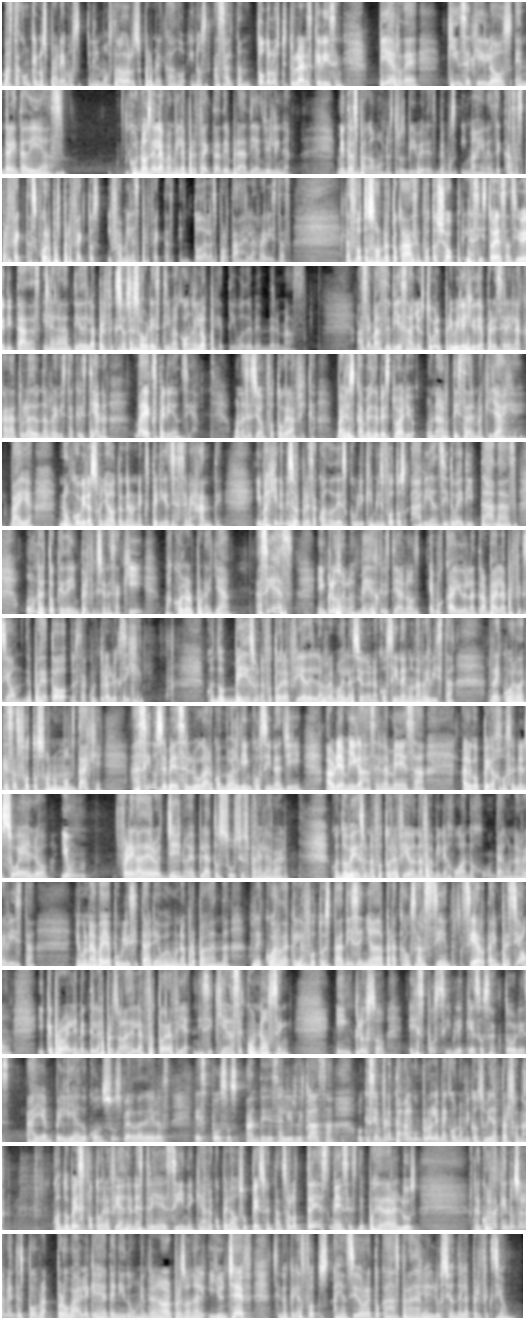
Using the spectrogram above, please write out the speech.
Basta con que nos paremos en el mostrador del supermercado y nos asaltan todos los titulares que dicen, pierde 15 kilos en 30 días. Conoce a la familia perfecta de Brad y Angelina. Mientras pagamos nuestros víveres, vemos imágenes de casas perfectas, cuerpos perfectos y familias perfectas en todas las portadas de las revistas. Las fotos son retocadas en Photoshop, las historias han sido editadas y la garantía de la perfección se sobreestima con el objetivo de vender más. Hace más de 10 años tuve el privilegio de aparecer en la carátula de una revista cristiana. Vaya experiencia. Una sesión fotográfica, varios cambios de vestuario, una artista del maquillaje. Vaya, nunca hubiera soñado tener una experiencia semejante. Imagina mi sorpresa cuando descubrí que mis fotos habían sido editadas. Un retoque de imperfecciones aquí, más color por allá. Así es, incluso en los medios cristianos hemos caído en la trampa de la perfección. Después de todo, nuestra cultura lo exige. Cuando ves una fotografía de la remodelación de una cocina en una revista, recuerda que esas fotos son un montaje. Así no se ve ese lugar cuando alguien cocina allí. Habría migajas en la mesa, algo pegajoso en el suelo y un fregadero lleno de platos sucios para lavar. Cuando ves una fotografía de una familia jugando junta en una revista, en una valla publicitaria o en una propaganda, recuerda que la foto está diseñada para causar cierta impresión y que probablemente las personas de la fotografía ni siquiera se conocen. Incluso es posible que esos actores hayan peleado con sus verdaderos esposos antes de salir de casa o que se enfrentan a algún problema económico en su vida personal. Cuando ves fotografías de una estrella de cine que ha recuperado su peso en tan solo tres meses después de dar a luz, Recuerda que no solamente es probable que haya tenido un entrenador personal y un chef, sino que las fotos hayan sido retocadas para dar la ilusión de la perfección.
